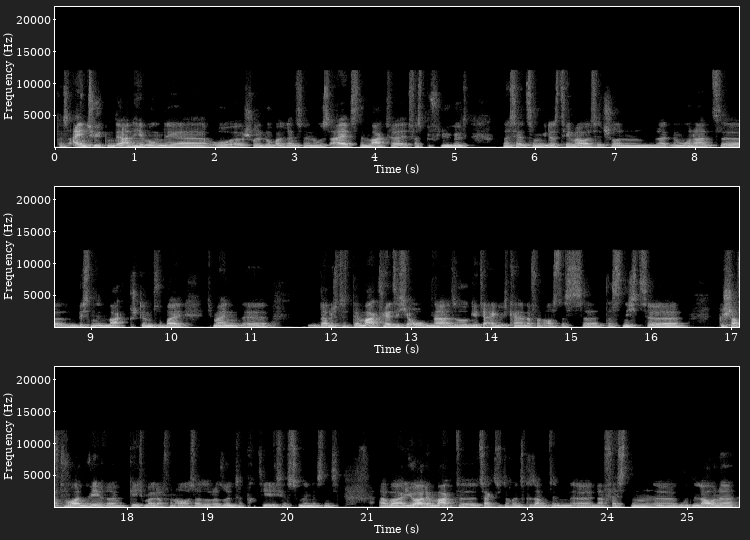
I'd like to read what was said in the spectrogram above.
das Eintüten der Anhebung der o äh, Schuldenobergrenzen in den USA jetzt den Markt wieder etwas beflügelt. Das ist jetzt irgendwie das Thema, was jetzt schon seit einem Monat äh, ein bisschen den Markt bestimmt. Wobei, ich meine, äh, dadurch, dass der Markt hält sich ja oben, ne? also geht ja eigentlich keiner davon aus, dass das nicht geschafft worden wäre, gehe ich mal davon aus. Also oder so interpretiere ich es zumindest. Aber ja, der Markt äh, zeigt sich doch insgesamt in äh, einer festen, äh, guten Laune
